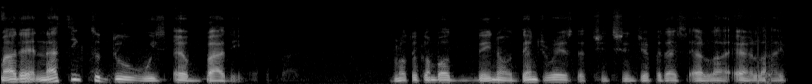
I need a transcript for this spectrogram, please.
Mother, nothing to do with her body. I'm not talking about, you know, dangerous that she, she jeopardize her, li- her life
